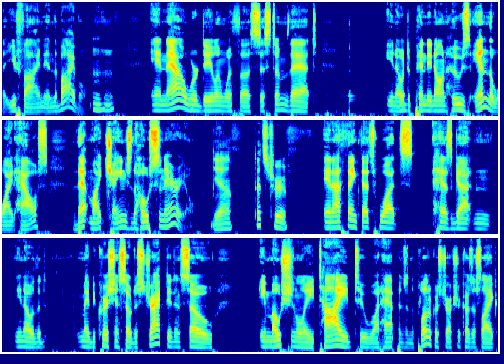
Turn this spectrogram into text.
that you find in the Bible. Mm-hmm. And now we're dealing with a system that, you know, depending on who's in the White House, that might change the whole scenario. Yeah. That's true. And I think that's what has gotten, you know, the maybe Christians so distracted and so emotionally tied to what happens in the political structure because it's like,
